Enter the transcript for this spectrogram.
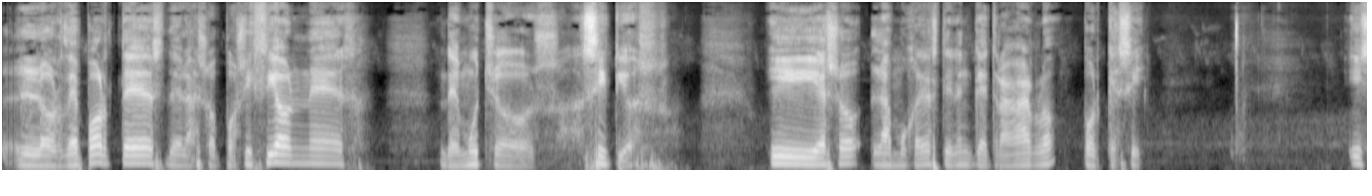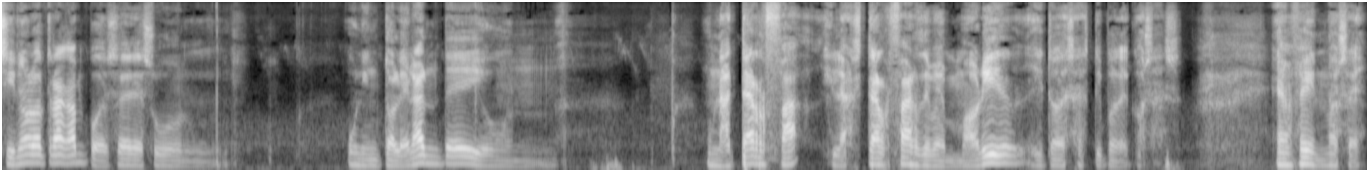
los deportes, de las oposiciones, de muchos sitios. Y eso las mujeres tienen que tragarlo porque sí. Y si no lo tragan, pues eres un un intolerante y un una terfa y las terfas deben morir y todo ese tipo de cosas. En fin, no sé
